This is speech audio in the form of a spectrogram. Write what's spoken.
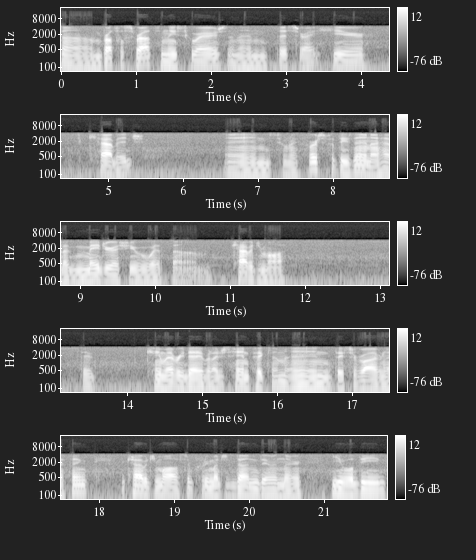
some Brussels sprouts in these squares and then this right here is cabbage. And when I first put these in I had a major issue with um, cabbage moth. They came every day but I just hand picked them and they survived and I think the cabbage moths are pretty much done doing their evil deeds.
